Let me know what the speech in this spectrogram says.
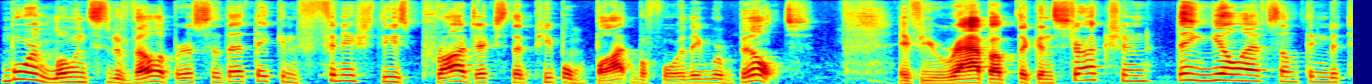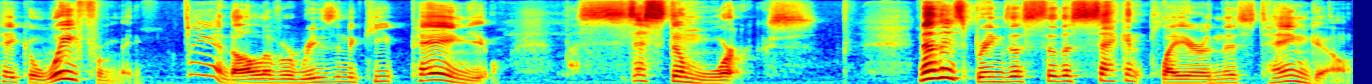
more loans to developers so that they can finish these projects that people bought before they were built. If you wrap up the construction, then you'll have something to take away from me, and I'll have a reason to keep paying you. The system works. Now this brings us to the second player in this tango,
